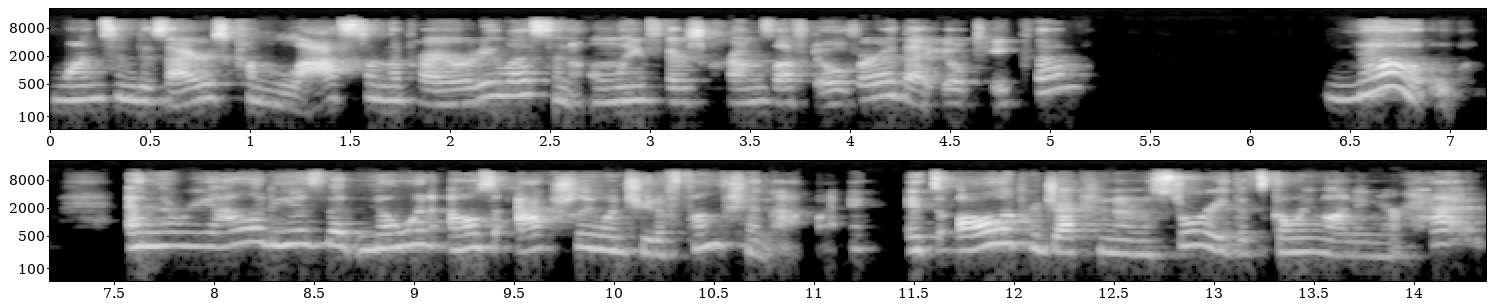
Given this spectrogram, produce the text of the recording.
wants, and desires come last on the priority list, and only if there's crumbs left over that you'll take them? No. And the reality is that no one else actually wants you to function that way. It's all a projection and a story that's going on in your head.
